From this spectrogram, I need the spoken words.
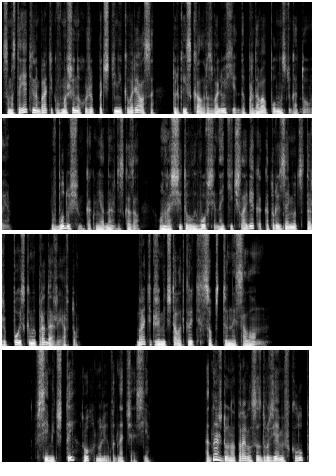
Самостоятельно братик в машинах уже почти не ковырялся, только искал развалюхи да продавал полностью готовые. В будущем, как мне однажды сказал, он рассчитывал и вовсе найти человека, который займется даже поиском и продажей авто. Братик же мечтал открыть собственный салон. Все мечты рухнули в одночасье. Однажды он отправился с друзьями в клуб,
